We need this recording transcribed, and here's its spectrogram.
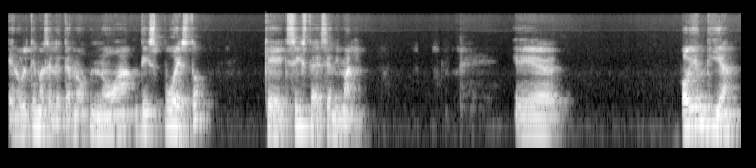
en últimas el Eterno no ha dispuesto que exista ese animal. Eh, hoy en día,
